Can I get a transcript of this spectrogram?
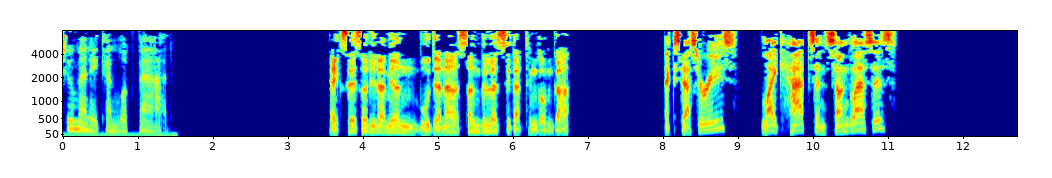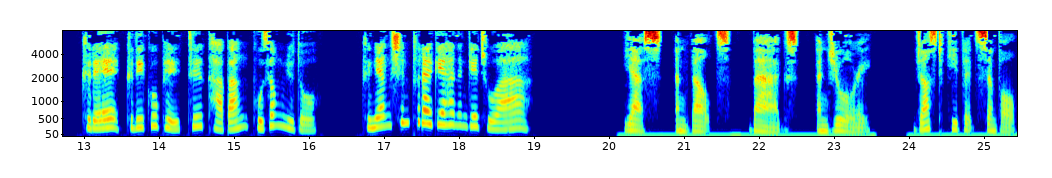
Too many can look bad. 액세서리라면 모자나 선글라스 같은 건가? Accessories? Like hats and sunglasses? 그래, 그리고 벨트, 가방, 보석류도. 그냥 심플하게 하는 게 좋아. Yes, and belts, bags, and jewelry. Just keep it simple.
